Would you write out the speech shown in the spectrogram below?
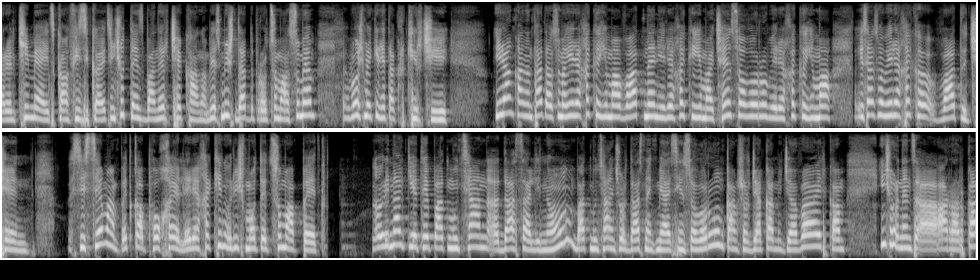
արել քիմիայից կամ ֆիզիկայից, ինչու տենց բաներ չեք անում։ Ես միշտ դա դպրոցում ասում եմ, ոչ մեկին հետաքրքիր չի Իրանք անընդհատ ասում են երեխեքը հիմա վատն են, երեխեքը հիմա չեն սովորում, երեխեքը հիմա ես ասում եմ երեխեքը վատը չեն։ Սիստեման պետքա փոխել, երեխեքին ուրիշ մոտեցում է պետք։ Օրինակ, եթե պատմության դաս է լինում, պատմության ինչ որ դասն ենք միասին սովորում, կամ շրջակա միջավայր, կամ ինչ որ նենց առարկա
